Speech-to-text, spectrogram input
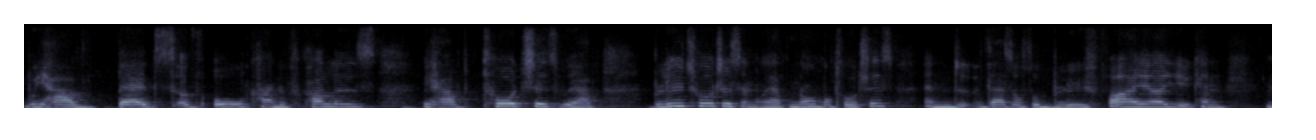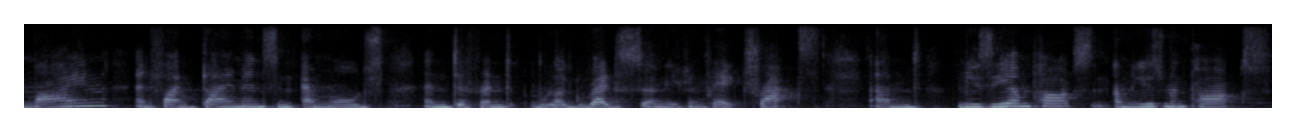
we have beds of all kind of colors. We have torches we have blue torches and we have normal torches. And there's also blue fire. You can mine and find diamonds and emeralds and different like redstone. You can create tracks and museum parks amusement parks.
